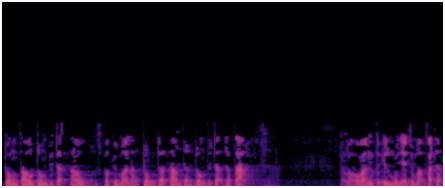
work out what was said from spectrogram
Dong tahu, dong tidak tahu. Sebagaimana dong datang dan dong tidak datang. Kalau orang itu ilmunya cuma kadang,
